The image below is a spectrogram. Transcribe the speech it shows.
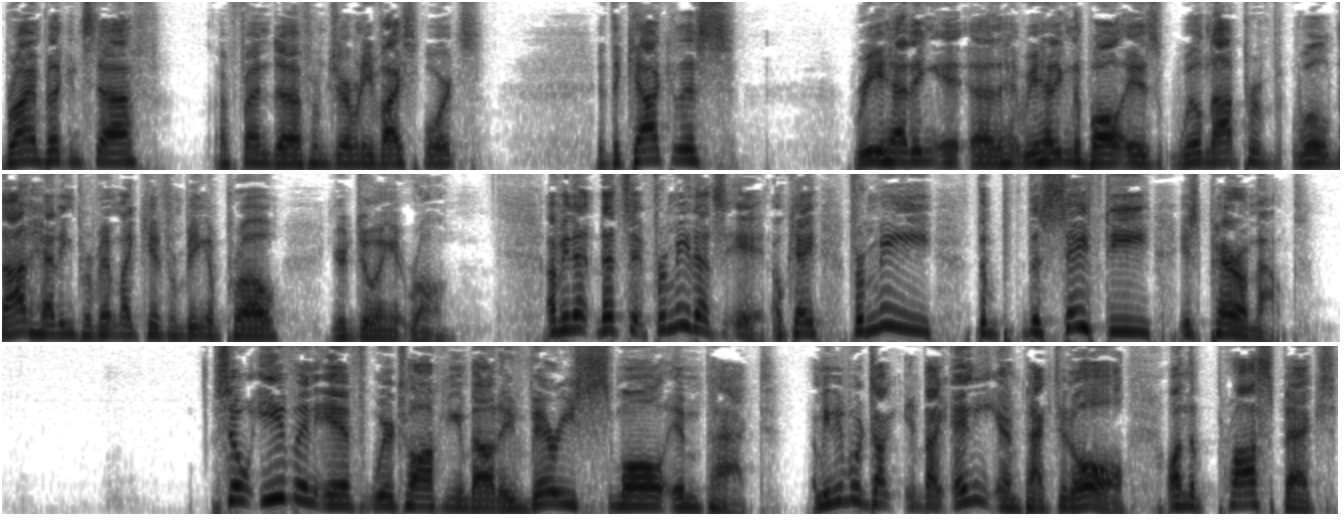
Brian Blickenstaff, our friend uh, from Germany, Vice Sports. If the calculus reheading uh, reheading the ball is will not pre- will not heading prevent my kid from being a pro, you're doing it wrong. I mean that, that's it for me. That's it. Okay, for me the the safety is paramount. So even if we're talking about a very small impact, I mean, if we're talking about any impact at all on the prospects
